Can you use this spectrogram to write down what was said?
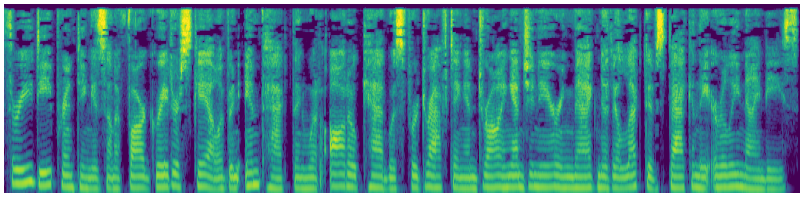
3D printing is on a far greater scale of an impact than what AutoCAD was for drafting and drawing engineering magnet electives back in the early 90s.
